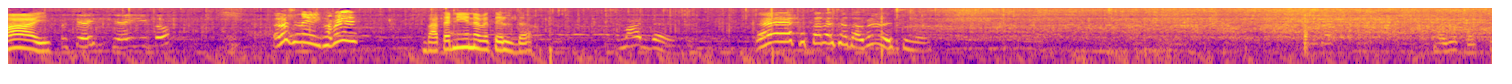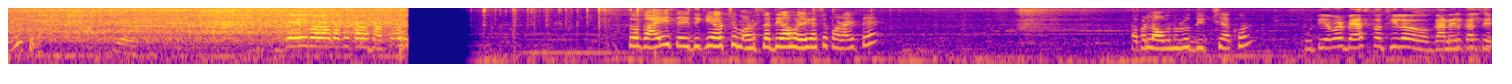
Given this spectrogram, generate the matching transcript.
হাই। তো সেই সেই তো। রোশনি খাবি? ভাতে নিয়ে নেবে তেলটা। এ কুত্তা রয়েছে ধরবে না রোশনি। এইবার আমাকে করা করে তো গাইস এইদিকে হচ্ছে মশলা দেওয়া হয়ে গেছে কড়াইতে। তারপর লবণ হলুদ দিচ্ছি এখন। কুটি আবার ব্যস্ত ছিল গানের কাছে।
